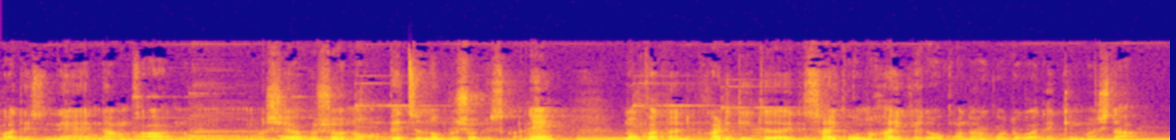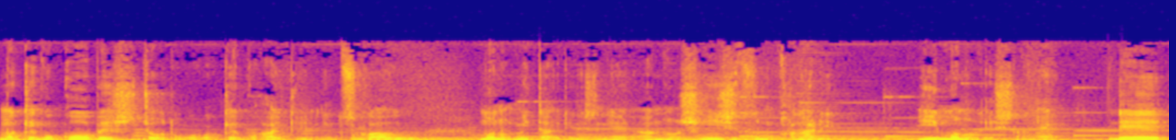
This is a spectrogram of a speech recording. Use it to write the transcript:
がですね、なんかあの市役所の別の部署ですかね、の方に借りていただいて最高の背景で行うことができました。まあ、結構神戸市長とかが結構背景に、使うものみたいでですね、あの品質もかなりいいものでしたね。で、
